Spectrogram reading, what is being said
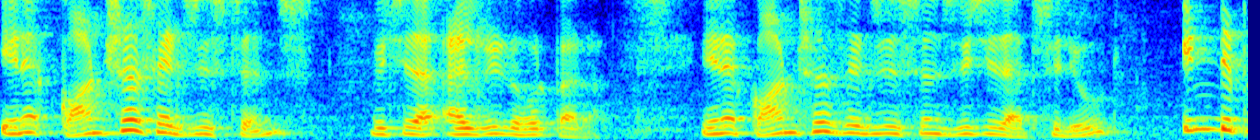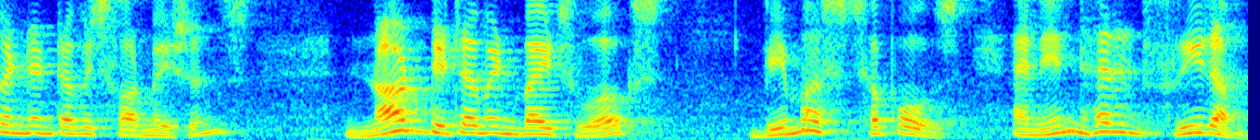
In a conscious existence, which is, I'll read the whole para, in a conscious existence which is absolute, independent of its formations, not determined by its works, we must suppose an inherent freedom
